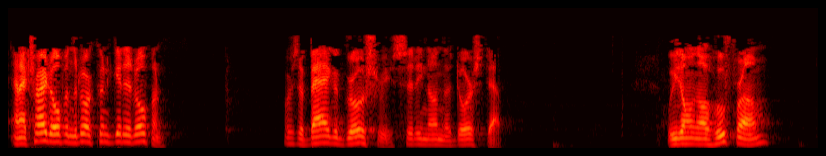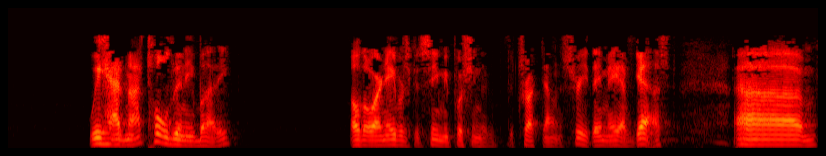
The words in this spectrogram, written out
and I tried to open the door, couldn't get it open. There was a bag of groceries sitting on the doorstep. We don't know who from. We had not told anybody. Although our neighbors could see me pushing the, the truck down the street, they may have guessed. Um,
